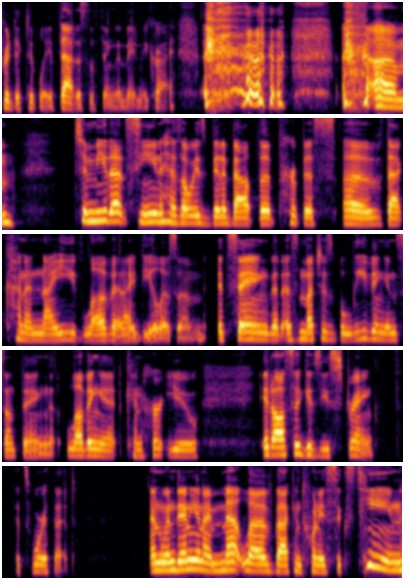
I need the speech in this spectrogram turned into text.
predictably, that is the thing that made me cry. um, to me, that scene has always been about the purpose of that kind of naive love and idealism. It's saying that as much as believing in something, loving it can hurt you, it also gives you strength. It's worth it. And when Danny and I met Lev back in 2016,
